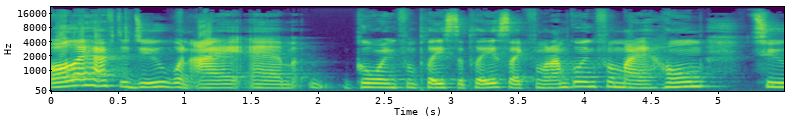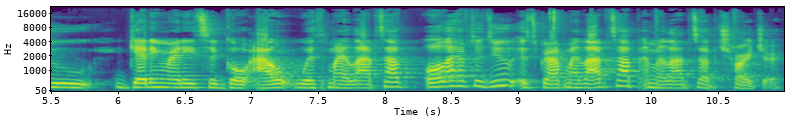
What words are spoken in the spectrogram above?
all I have to do when I am going from place to place, like when I'm going from my home to getting ready to go out with my laptop, all I have to do is grab my laptop and my laptop charger.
